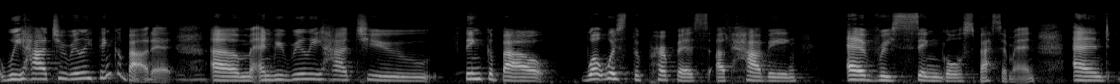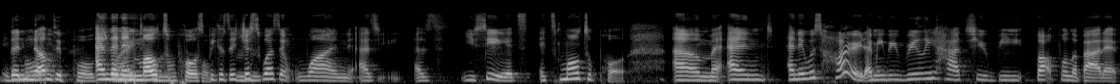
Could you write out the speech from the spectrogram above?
we had to really think about it. Um, and we really had to think about what was the purpose of having every single specimen and in the multiples and then right? in multiples, multiples, because it just mm -hmm. wasn't one as as you see it's it's multiple um, and and it was hard i mean we really had to be thoughtful about it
